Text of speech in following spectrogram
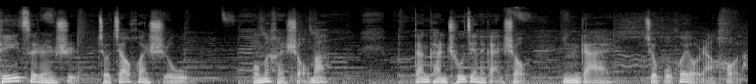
第一次认识就交换食物，我们很熟吗？单看初见的感受，应该就不会有然后了。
